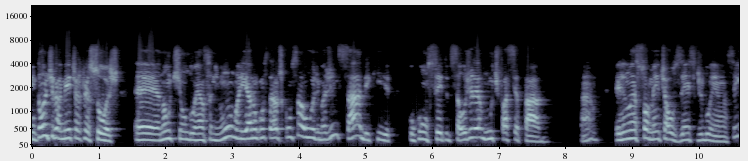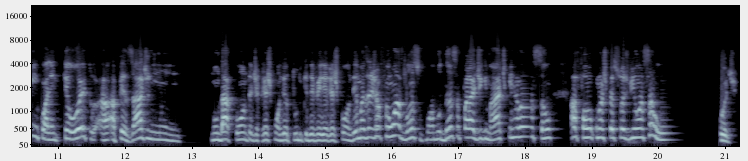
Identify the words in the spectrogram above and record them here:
Então, antigamente, as pessoas é, não tinham doença nenhuma e eram consideradas com saúde, mas a gente sabe que o conceito de saúde é multifacetado. Tá? Ele não é somente a ausência de doença. E em 48, a, apesar de não, não dar conta de responder tudo que deveria responder, mas ele já foi um avanço, uma mudança paradigmática em relação à forma como as pessoas viam a saúde.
